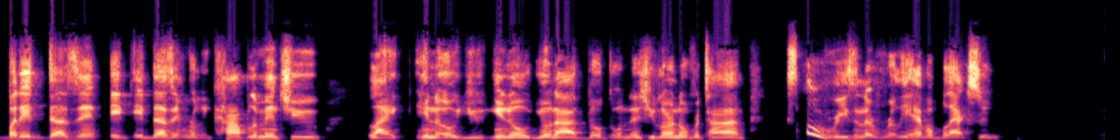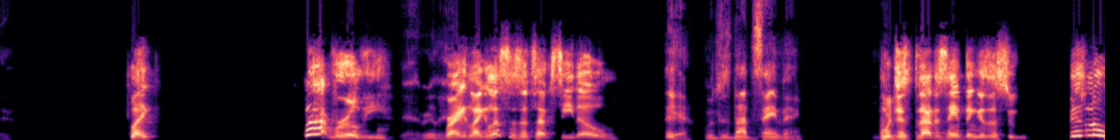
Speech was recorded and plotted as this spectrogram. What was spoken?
but it doesn't it it doesn't really compliment you. Like, you know, you you know, you and I have built on this, you learned over time. There's no reason to really have a black suit. Like not really. Yeah, really. Right? Like, unless it's a tuxedo. Yeah, which is not the same thing. Which is not the same thing as a suit. There's no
